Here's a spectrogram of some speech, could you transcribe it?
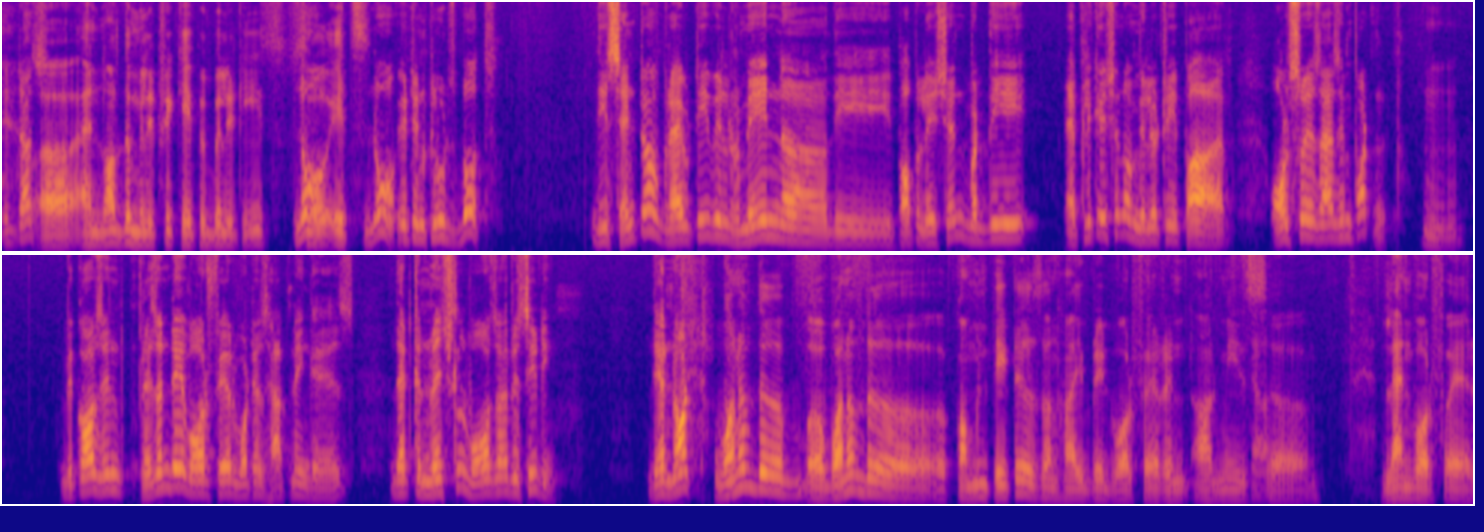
it does, uh, and not the military capabilities. No, so it's no, it includes both the center of gravity will remain uh, the population, but the application of military power also is as important. Mm. Because in present day warfare, what is happening is that conventional wars are receding. They are not. One of the uh, one of the commentators on hybrid warfare and armies yeah. uh, land warfare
